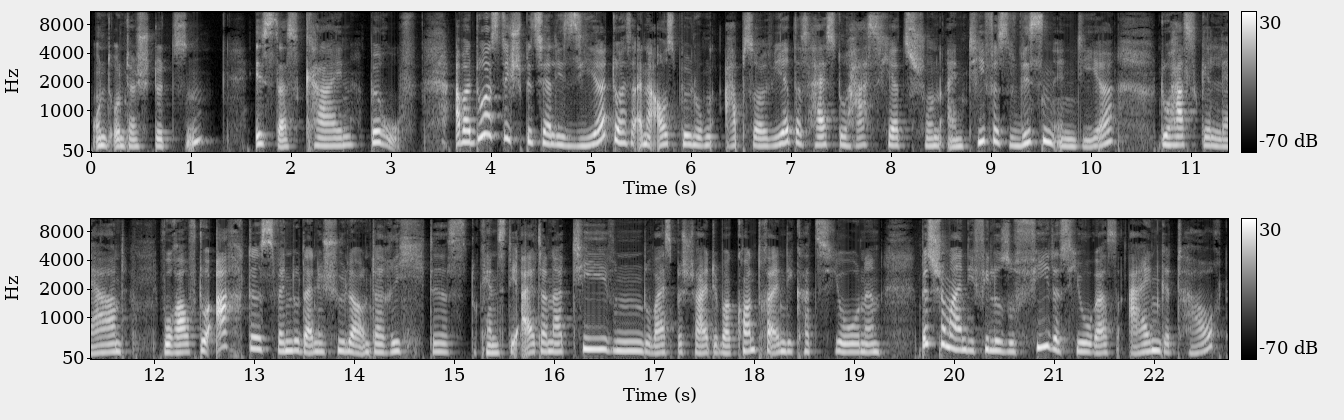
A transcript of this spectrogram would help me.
und unterstützen, ist das kein Beruf. Aber du hast dich spezialisiert, du hast eine Ausbildung absolviert, das heißt, du hast jetzt schon ein tiefes Wissen in dir, du hast gelernt, worauf du achtest, wenn du deine Schüler unterrichtest, du kennst die Alternativen, du weißt Bescheid über Kontraindikationen, bist schon mal in die Philosophie des Yogas eingetaucht,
